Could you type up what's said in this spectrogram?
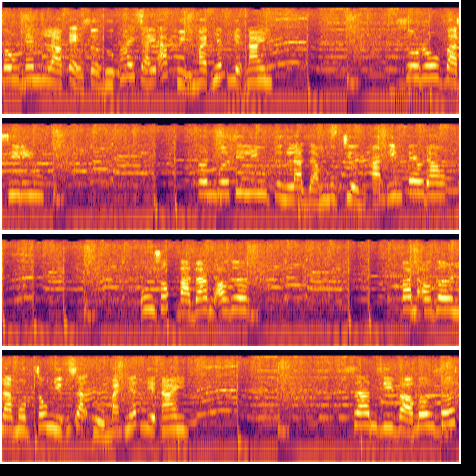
Dâu đen là kẻ sở hữu hai trái ác quỷ mạnh nhất hiện nay. Zoro và Shiryu Cơn mưa Shiryu từng là giám mục trưởng ở Impel Down. Usopp và Van Ogre Van Ogre là một trong những xạ thủ mạnh nhất hiện nay. Sanji và Berserk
